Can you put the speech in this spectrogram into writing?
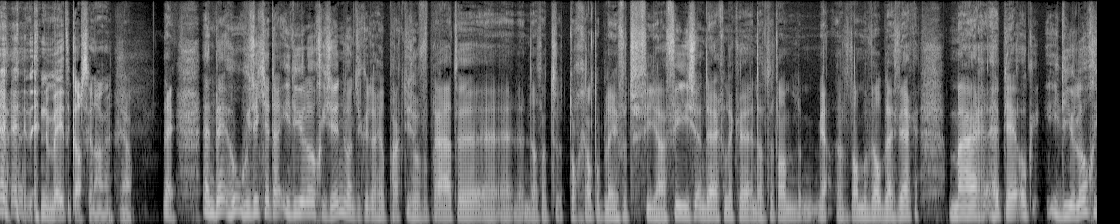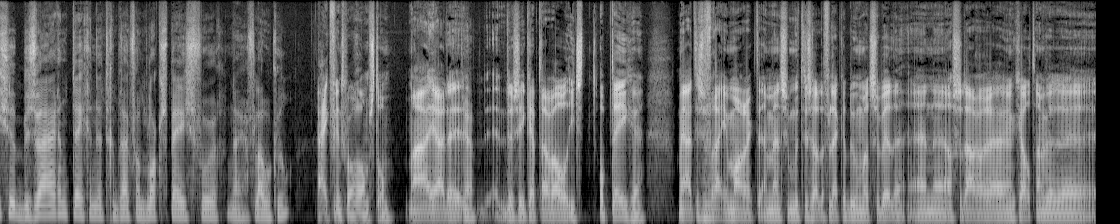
in de meterkast gaan hangen. Ja. Nee. En hoe, hoe, zit je daar ideologisch in? Want je kunt daar heel praktisch over praten. Uh, dat het toch geld oplevert via fees en dergelijke. En dat het, dan, ja, dat het allemaal wel blijft werken. Maar heb jij ook ideologische bezwaren tegen het gebruik van blockspace voor nou ja, flauwekul? Ja, ik vind het gewoon ramstom. Maar ja, de, ja, dus ik heb daar wel iets op tegen. Maar ja, het is een vrije markt en mensen moeten zelf lekker doen wat ze willen. En uh, als ze daar uh, hun geld aan willen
